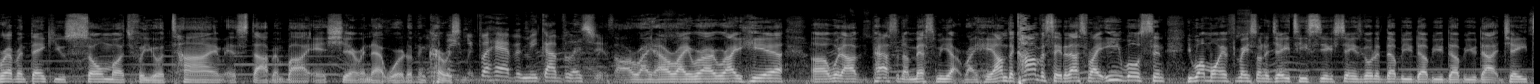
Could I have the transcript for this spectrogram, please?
Reverend, thank you so much for your time and stopping by and sharing that word of encouragement. Thank you for having me. God bless you. All right, all right, right, right here. Uh, what I pastor to mess me up right here. I'm the conversator. That's right, E. Wilson. You want more information on the JTC X-Change? Go to www.jtc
